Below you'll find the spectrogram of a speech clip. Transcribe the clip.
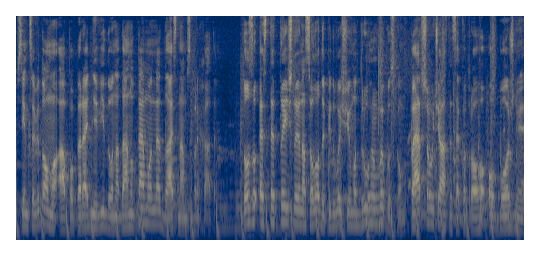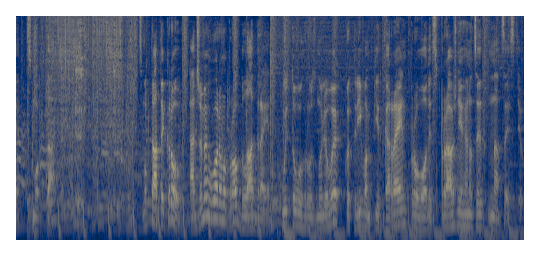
Всім це відомо, а попереднє відео на дану тему не дасть нам збрехати. Дозу естетичної насолоди підвищуємо другим випуском, перша учасниця котрого обожнює смоктати. Смоктати кров, адже ми говоримо про Blood Rain, культову гру з нульових, в котрій вампірка Рейн проводить справжній геноцид нацистів.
